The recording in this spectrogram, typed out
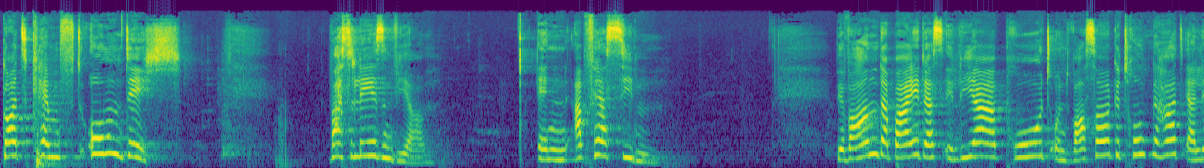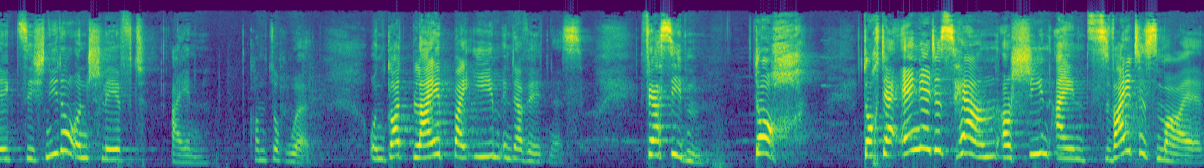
Gott kämpft um dich. Was lesen wir? In Abvers 7. Wir waren dabei, dass Elia Brot und Wasser getrunken hat. Er legt sich nieder und schläft ein, kommt zur Ruhe. Und Gott bleibt bei ihm in der Wildnis. Vers 7. Doch, doch der Engel des Herrn erschien ein zweites Mal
